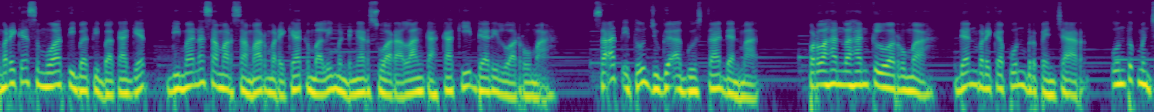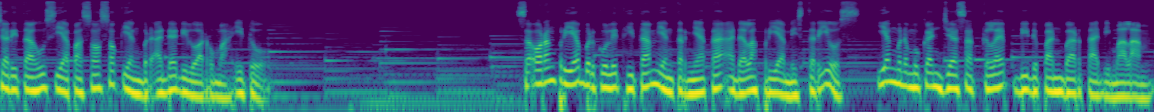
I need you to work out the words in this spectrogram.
mereka semua tiba-tiba kaget, di mana samar-samar mereka kembali mendengar suara langkah kaki dari luar rumah. Saat itu juga Agusta dan Matt perlahan-lahan keluar rumah, dan mereka pun berpencar, untuk mencari tahu siapa sosok yang berada di luar rumah itu. Seorang pria berkulit hitam yang ternyata adalah pria misterius, yang menemukan jasad kelep di depan bar tadi malam.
